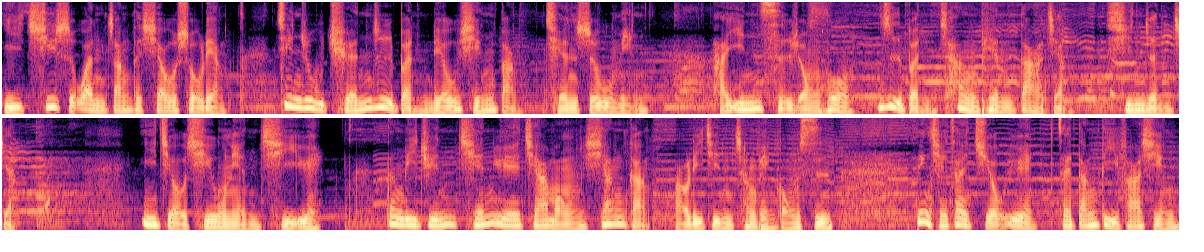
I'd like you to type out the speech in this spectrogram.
以七十万张的销售量进入全日本流行榜前十五名，还因此荣获日本唱片大奖新人奖。一九七五年七月，邓丽君签约加盟香港宝丽金唱片公司，并且在九月。在当地发行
